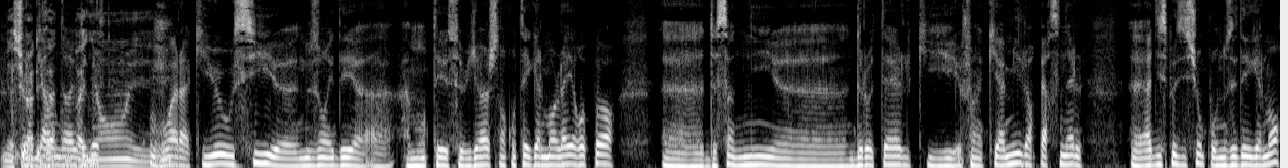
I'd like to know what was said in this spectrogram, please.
bien sûr les accompagnants, et... voilà, qui eux aussi euh, nous ont aidés à, à, monter ce village, sans compter également l'aéroport euh, de Saint-Denis euh, de l'hôtel qui, enfin, qui a mis leur personnel euh, à disposition pour nous aider également.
